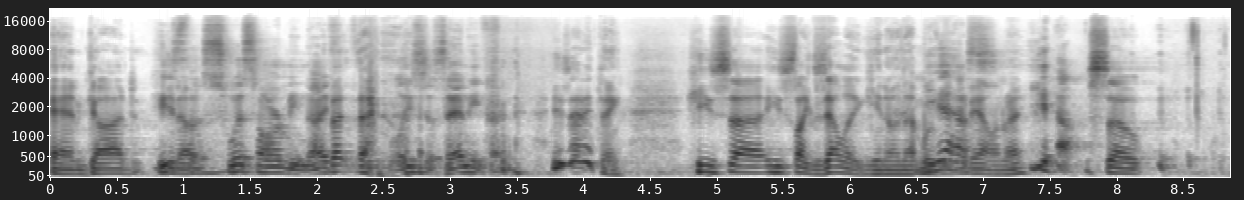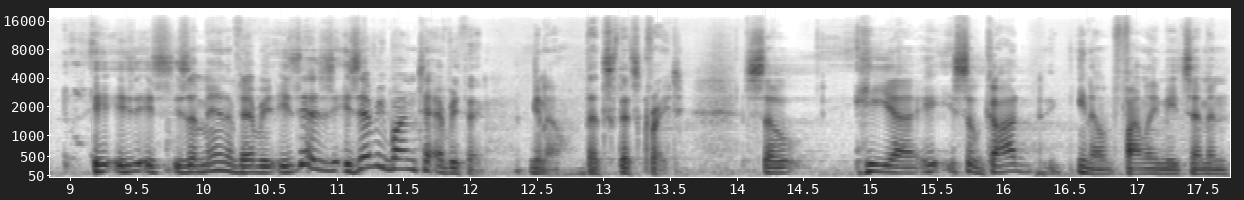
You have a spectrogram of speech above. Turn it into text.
and God, He's you know, the Swiss Army knife. But-. He's just anything. he's anything. He's uh, he's like Zelig, you know, in that movie, Yes. Woody Allen, right? Yeah. So he- he's, he's a man of every. He's, he's everyone to everything. You know, that's that's great. So he, uh, so God, you know, finally meets him and.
